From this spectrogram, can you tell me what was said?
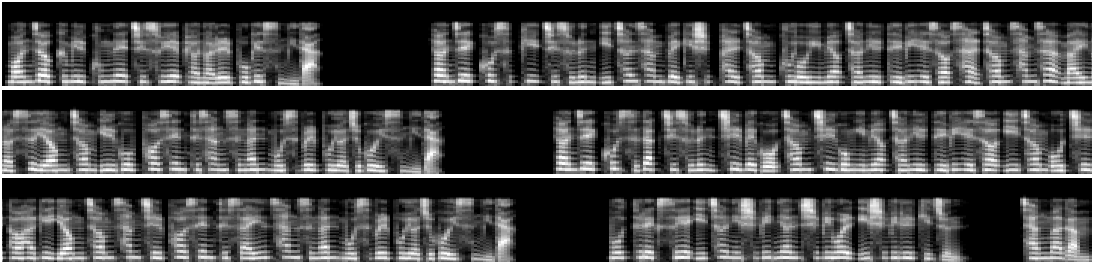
먼저 금일 국내 지수의 변화를 보겠습니다. 현재 코스피 지수는 2328.95이며 전일 대비해서 4.34-0.19% 상승한 모습을 보여주고 있습니다. 현재 코스닥 지수는 705.70이며 전일 대비해서 2.57 더하기 0.37% 쌓인 상승한 모습을 보여주고 있습니다. 모트렉스의 2022년 12월 21일 기준 장마감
